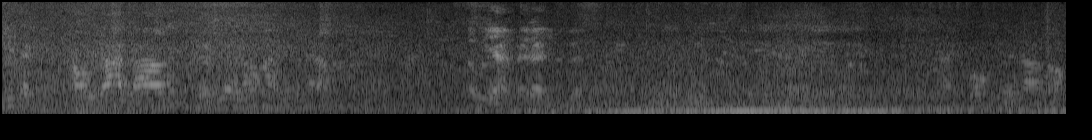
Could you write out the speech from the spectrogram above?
นี่แต่เขาด้านเราเดี๋ยวเราหายไปแล้วเราไปย่างขายได้อยู่เลยหายพวกเวลาเนาะ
